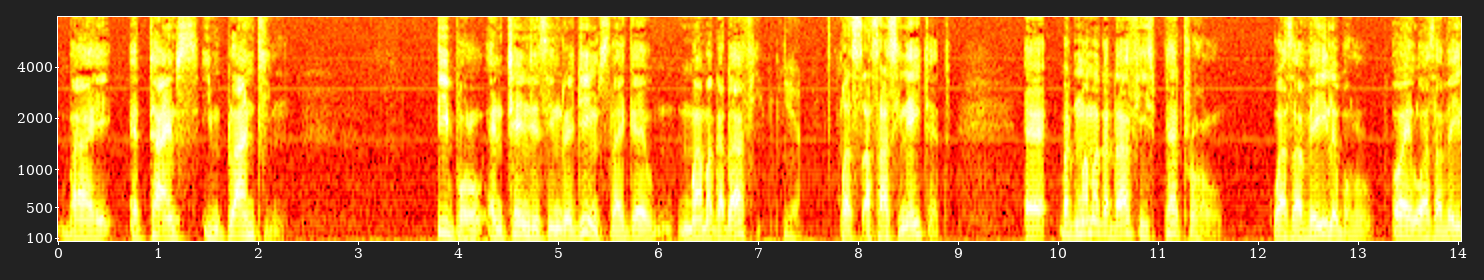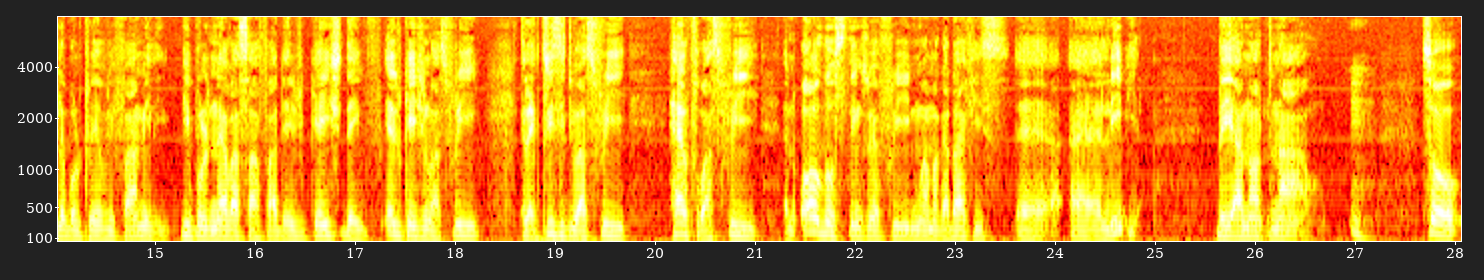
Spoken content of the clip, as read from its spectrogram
by at times implanting people and changes in regimes, like uh, Muammar Gaddafi yeah. was assassinated. Uh, but Muammar Gaddafi's petrol was available, oil was available to every family. People never suffered education. The education was free, electricity was free, health was free, and all those things were free in Muammar Gaddafi's uh, uh, Libya. They are not now. Mm. So,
